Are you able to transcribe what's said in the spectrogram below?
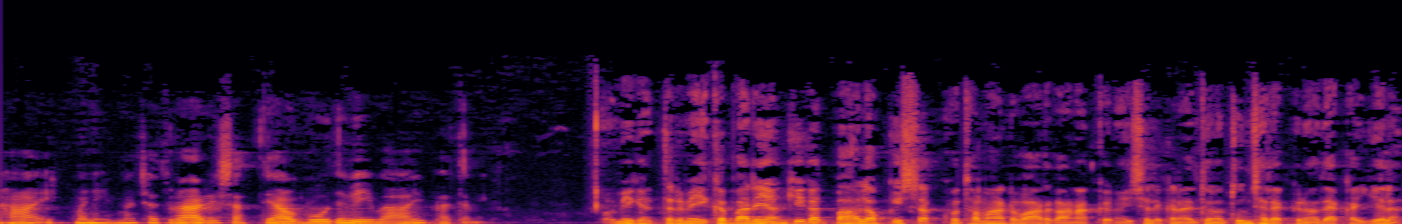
හා ඉක්මනින්ම චතුරාර්ය සත්‍ය අවබෝධ වේවායි පතමි. මේක ඇත්තටම එක පරියන්කයකත් 15ක් 20ක් තමාට වාර ගණක් වෙනවා. ඉස්සෙල් එක නැති තුන තුන් සැරයක් වෙනවා දැක්කයි කියලා.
